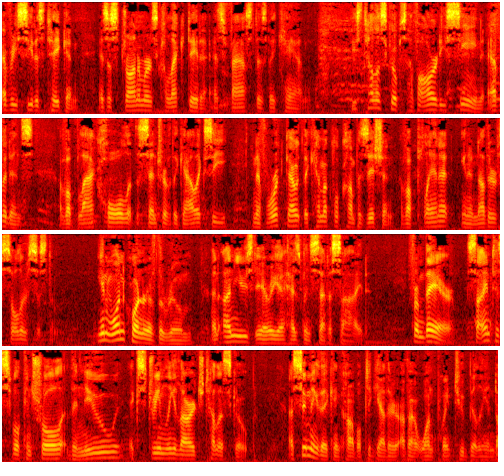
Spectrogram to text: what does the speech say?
every seat is taken as astronomers collect data as fast as they can. These telescopes have already seen evidence of a black hole at the center of the galaxy and have worked out the chemical composition of a planet in another solar system. In one corner of the room, an unused area has been set aside. From there, scientists will control the new, extremely large telescope, assuming they can cobble together about $1.2 billion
